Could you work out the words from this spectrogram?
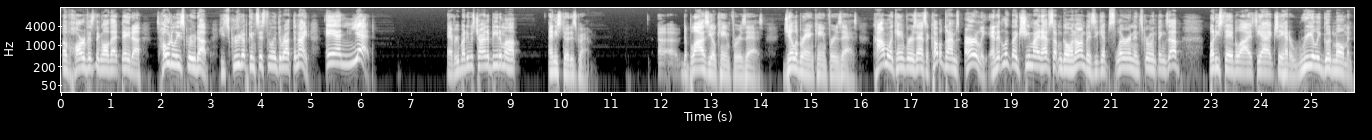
of harvesting all that data. Totally screwed up. He screwed up consistently throughout the night. And yet, everybody was trying to beat him up, and he stood his ground. Uh, de Blasio came for his ass. Gillibrand came for his ass. Kamala came for his ass a couple times early, and it looked like she might have something going on because he kept slurring and screwing things up. But he stabilized. He actually had a really good moment.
